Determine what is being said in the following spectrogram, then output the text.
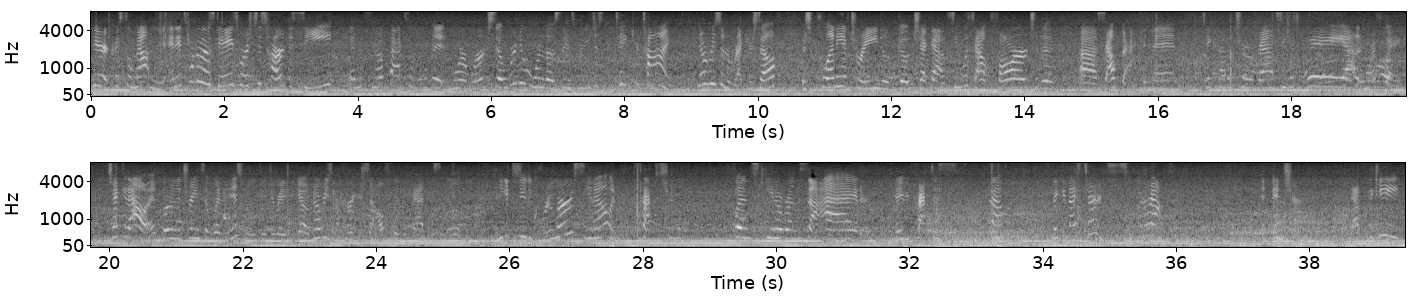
here at Crystal Mountain and it's one of those days where it's just hard to see and the snowpack's a little bit more work so we're doing one of those things where you just take your time. No reason to wreck yourself. There's plenty of terrain to go check out, see what's out far to the uh, south back and then take another tour around, see what's way out at Northway. Check it out and learn the terrain so when it is really good you're ready to go. No reason to hurt yourself with a bad visibility. And you get to do the groomers, you know, and practice skiing over on the side or maybe practice, you know, making nice turns, swooping around. Adventure. That's the key.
